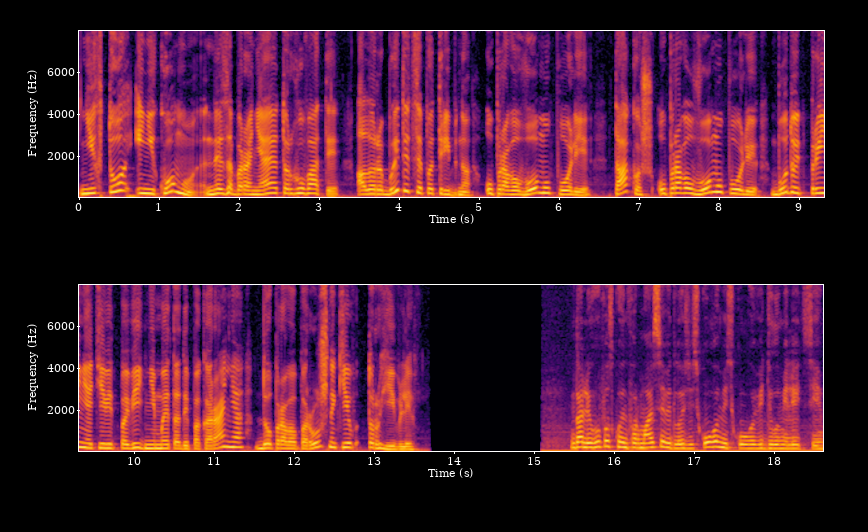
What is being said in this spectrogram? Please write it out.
Ніхто і нікому не забороняє торгувати, але робити це потрібно у правовому полі. Також у правовому полі будуть прийняті відповідні методи покарання до правопорушників торгівлі. Далі випуску інформація від Лозівського міського відділу міліції.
